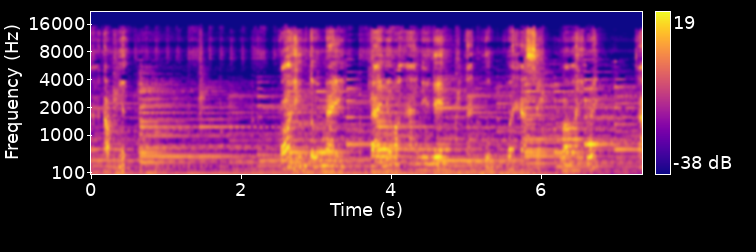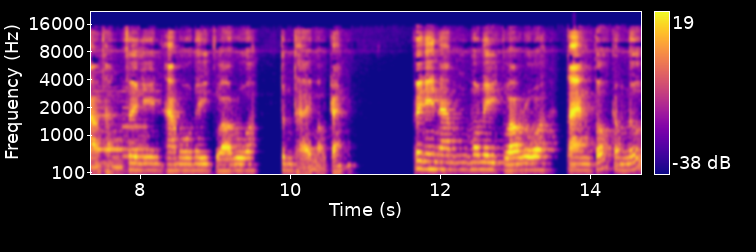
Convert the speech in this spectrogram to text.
đã đồng nhất. Có hiện tượng này là do aniline tác dụng với axit chlorhydric tạo thành phenyl ammoni chlorua tinh thể màu trắng. Phenyl ammoni chlorua tan tốt trong nước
